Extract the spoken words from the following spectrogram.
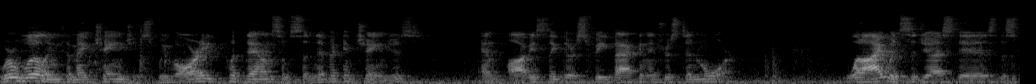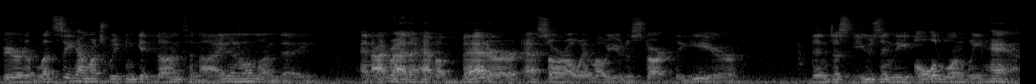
We're willing to make changes, we've already put down some significant changes, and obviously there's feedback and interest in more. What I would suggest is the spirit of, let's see how much we can get done tonight and on Monday, and I'd rather have a better SRO MOU to start the year than just using the old one we have.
